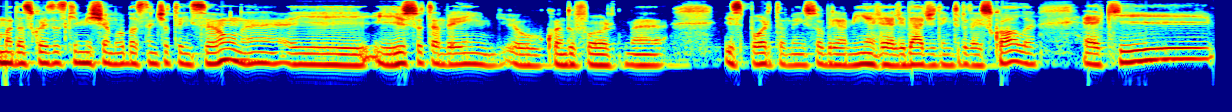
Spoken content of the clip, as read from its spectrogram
uma das coisas que me chamou bastante atenção, né, e, e isso também eu quando for né, expor também sobre a minha realidade dentro da escola, é que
